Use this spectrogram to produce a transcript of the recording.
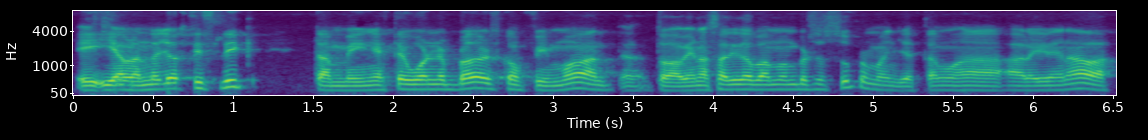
Y, y hablando de Justice League, también este Warner Brothers confirmó, todavía no ha salido Batman vs. Superman, ya estamos a, a ley de nada,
